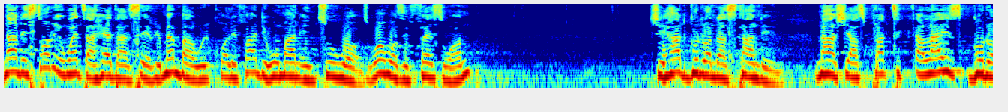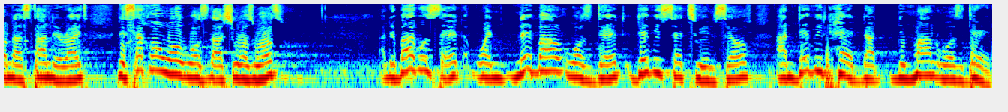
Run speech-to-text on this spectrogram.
Now the story went ahead and said, remember, we qualified the woman in two words. What was the first one? She had good understanding. Now she has practicalized good understanding, right? The second word was that she was what? And the Bible said, when Nabal was dead, David said to himself, and David heard that the man was dead.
